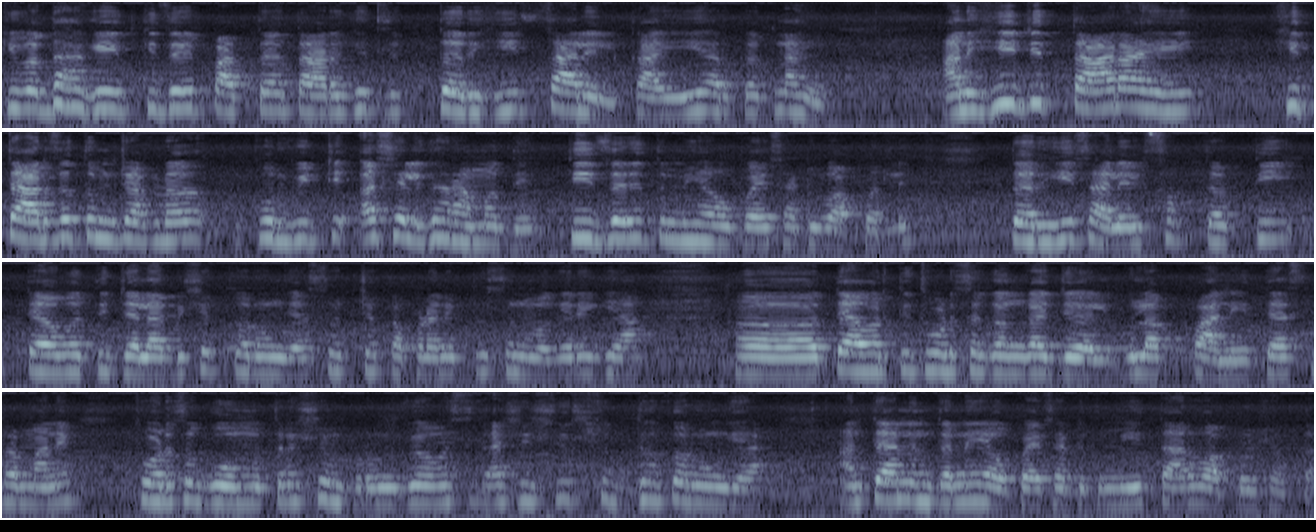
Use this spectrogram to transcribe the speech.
किंवा धागे इतकी जरी पातळ तार घेतली तरीही चालेल काहीही हरकत नाही. आणि ही जी तार आहे ही तार जर तुमच्याकडं पूर्वीची असेल घरामध्ये ती जरी तुम्ही ह्या उपायासाठी वापरली तरीही चालेल. फक्त ती त्यावरती जलाभिषेक करून घ्या. स्वच्छ कपड्याने पुसून वगैरे घ्या. त्यावरती थोडंसं गंगाजल गुलाब पाणी त्याचप्रमाणे थोडंसं गोमूत्र शिंपरून व्यवस्थित अशी शी शुद्ध करून घ्या. आणि त्यानंतर या उपायासाठी तुम्ही ही तार वापरू शकता.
